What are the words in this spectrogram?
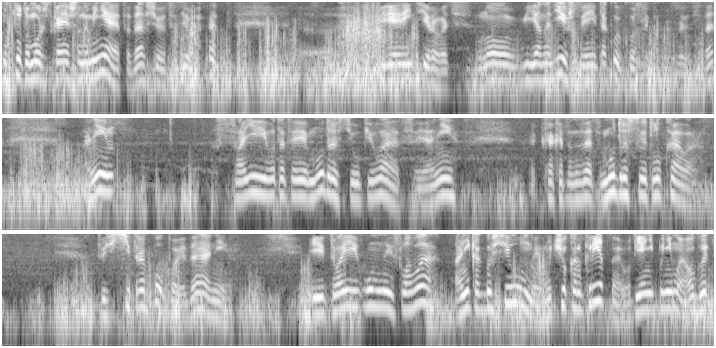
ну, кто-то может, конечно, на меня это, да, все это дело э, переориентировать. Но я надеюсь, что я не такой козлик, как говорится, да. Они своей вот этой мудростью упиваются, и они, как это называется, мудрствуют лукаво. То есть хитропопые, да, они. И твои умные слова, они как бы все умные. Ну, что конкретно, вот я не понимаю. Он говорит,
